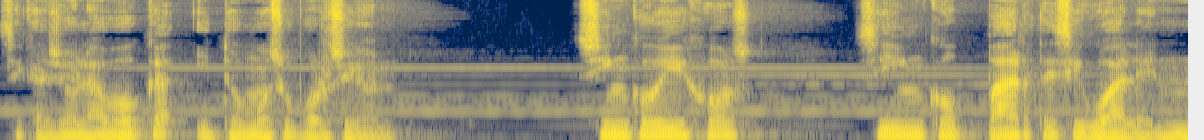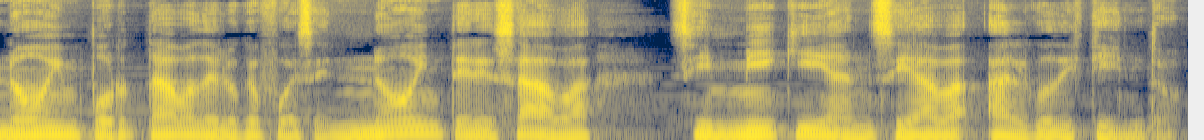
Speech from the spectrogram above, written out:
Se cayó la boca y tomó su porción. Cinco hijos, cinco partes iguales, no importaba de lo que fuese, no interesaba si Mickey ansiaba algo distinto.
